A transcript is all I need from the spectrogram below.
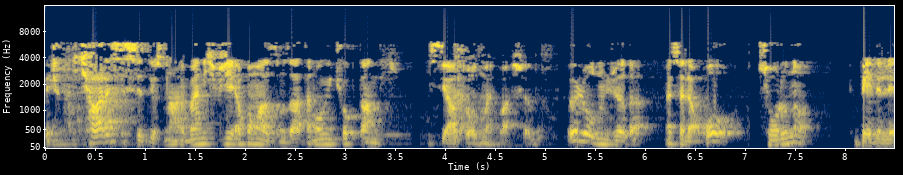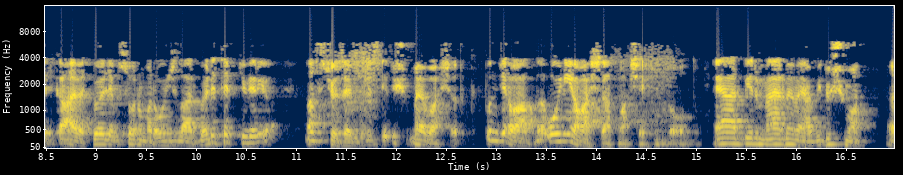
Ve çok çaresiz hissediyorsun. Abi ben hiçbir şey yapamazdım zaten. Oyun çok dandik hissiyatı olmaya başladı. Öyle olunca da mesela o sorunu belirledik. Aa, evet böyle bir sorun var. Oyuncular böyle tepki veriyor. Nasıl çözebiliriz diye düşünmeye başladık. Bunun cevabı da oyunu yavaşlatmak şeklinde oldu. Eğer bir mermi veya bir düşman e,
